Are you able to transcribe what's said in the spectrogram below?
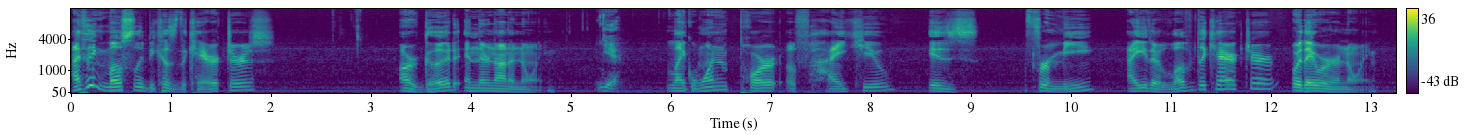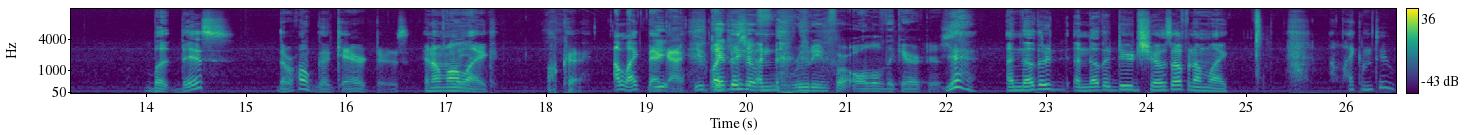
I think mostly because the characters are good and they're not annoying. Yeah. Like one part of Haikyuu is for me, I either loved the character or they were annoying. But this, they're all good characters. And I'm all oh, yeah. like, okay, I like that you, guy. You like yourself an- rooting for all of the characters. Yeah. Another another dude shows up and I'm like, I like him too.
